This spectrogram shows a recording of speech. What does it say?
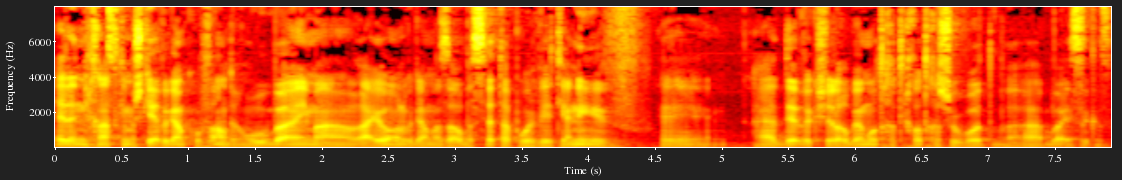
עדן נכנס כמשקיע וגם co-founder, הוא בא עם הרעיון וגם עזר ב setup, הוא הביא את יניב, אה, היה דבק של הרבה מאוד חתיכות חשובות בעסק הזה.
